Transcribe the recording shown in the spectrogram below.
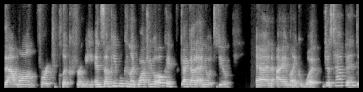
that long for it to click for me. And some people can like watch and go, okay, I got it. I know what to do. And I'm like, what just happened?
